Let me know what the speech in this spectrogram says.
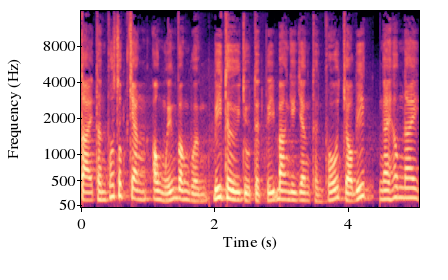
Tại thành phố Sóc Trăng, ông Nguyễn Văn Vượng, Bí thư Chủ tịch Ủy ban Nhân dân thành phố cho biết, ngày hôm nay,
